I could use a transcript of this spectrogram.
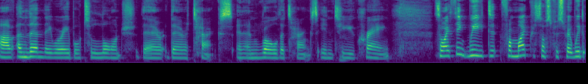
um, and then they were able to launch their, their attacks and, and roll the tanks into Ukraine. So I think we, from Microsoft's perspective, we'd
